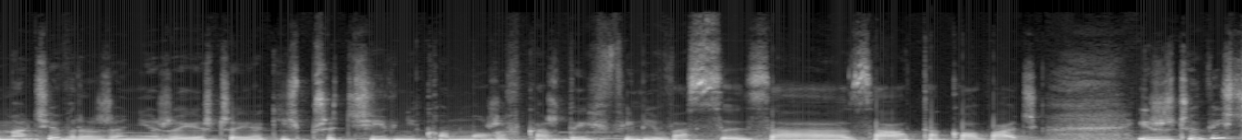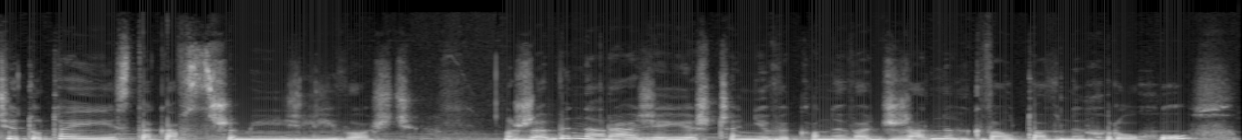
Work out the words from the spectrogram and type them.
Macie wrażenie, że jeszcze jakiś przeciwnik, on może w każdej chwili was za, zaatakować. I rzeczywiście tutaj jest taka wstrzemięźliwość żeby na razie jeszcze nie wykonywać żadnych gwałtownych ruchów,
